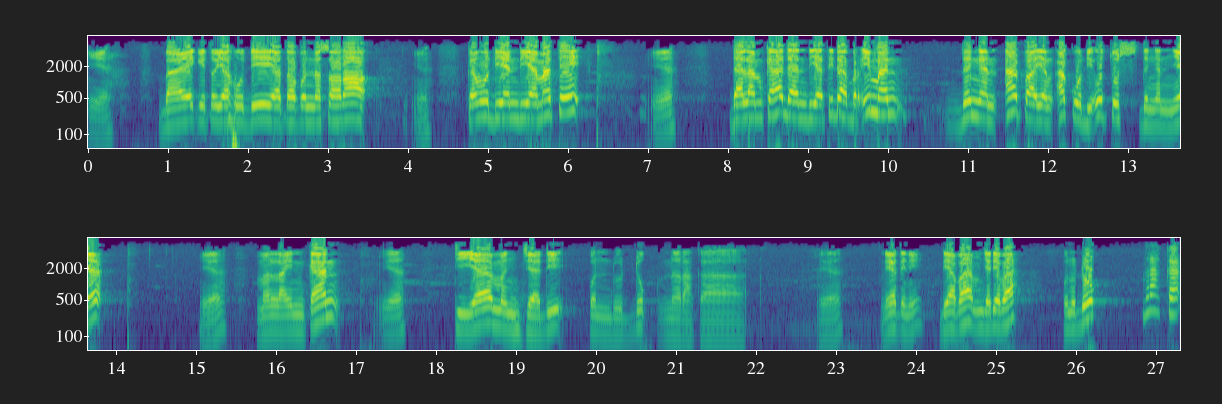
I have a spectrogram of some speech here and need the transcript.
ya baik itu Yahudi ataupun Nasara. Ya. Kemudian dia mati. Ya. Dalam keadaan dia tidak beriman dengan apa yang aku diutus dengannya. Ya. Melainkan ya dia menjadi penduduk neraka. Ya. Lihat ini. Dia apa? Menjadi apa? Penduduk neraka.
